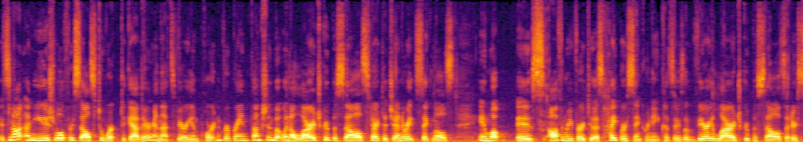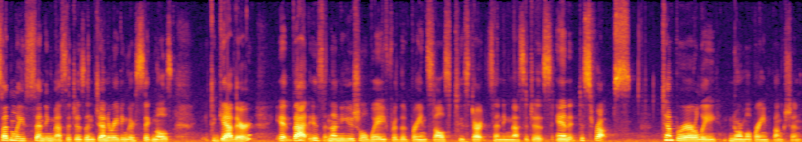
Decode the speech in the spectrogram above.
it's not unusual for cells to work together, and that's very important for brain function. But when a large group of cells start to generate signals in what is often referred to as hypersynchrony, because there's a very large group of cells that are suddenly sending messages and generating their signals together, it, that is an unusual way for the brain cells to start sending messages, and it disrupts temporarily normal brain function.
